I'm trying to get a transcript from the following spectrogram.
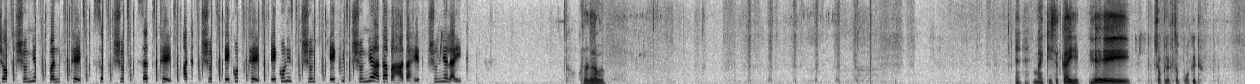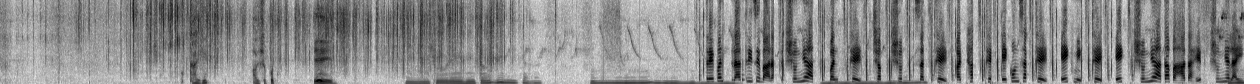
चौ शून्य पण थेट स शू सत थेट आठ शू एकोण थेट एकोणीस शून्य एकवीस शून्य आता पाहत आहेत शून्य लाईक माझ्या खिशात काय? हे चॉकलेटचं पॉकेट काय आहे? आयुष्यपत। हे त्रेपन्न रात्रीचे बारा, शून्य छप, शून्य, सत एक एक, शून्य आता पाहत आहेत, शून्य लाईक.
